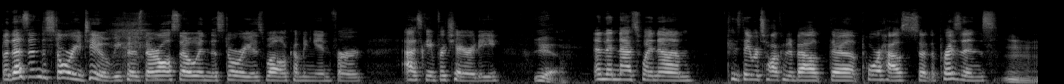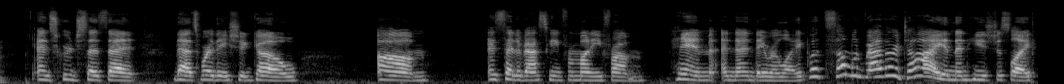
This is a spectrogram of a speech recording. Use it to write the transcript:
But that's in the story too, because they're also in the story as well, coming in for asking for charity. yeah. And then that's when um because they were talking about the poorhouses or the prisons Mm-hmm. and Scrooge says that that's where they should go um instead of asking for money from him and then they were like but some would rather die and then he's just like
